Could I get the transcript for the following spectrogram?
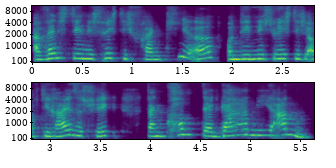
aber wenn ich den nicht richtig frankiere und den nicht richtig auf die Reise schicke, dann kommt der gar nie an.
